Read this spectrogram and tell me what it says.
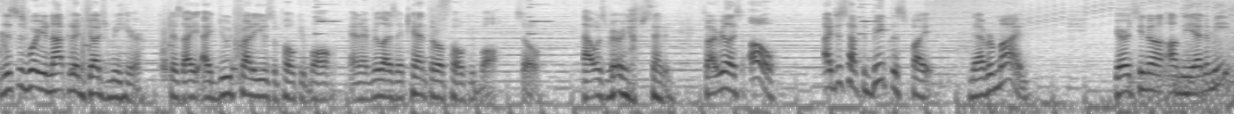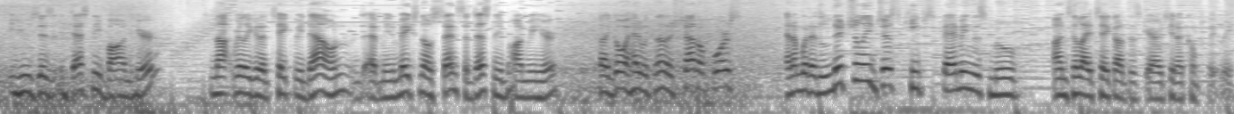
This is where you're not going to judge me here because I, I do try to use a Pokeball and I realize I can't throw a Pokeball. So that was very upsetting. So I realized, oh, I just have to beat this fight. Never mind. Giratina on the enemy uses Destiny Bond here. Not really going to take me down. I mean, it makes no sense to Destiny Bond me here. So I go ahead with another Shadow Force, and I'm going to literally just keep spamming this move until I take out this Giratina completely.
